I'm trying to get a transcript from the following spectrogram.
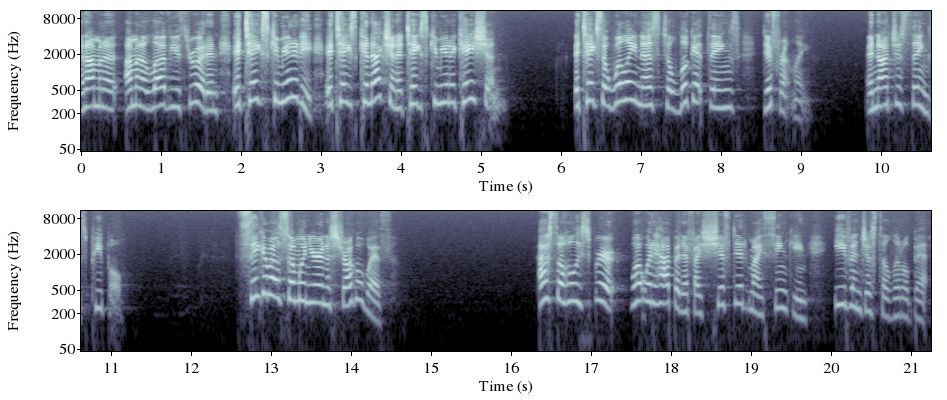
And I'm going to I'm going to love you through it and it takes community. It takes connection, it takes communication. It takes a willingness to look at things differently. And not just things, people. Think about someone you're in a struggle with. Ask the Holy Spirit, what would happen if I shifted my thinking even just a little bit?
